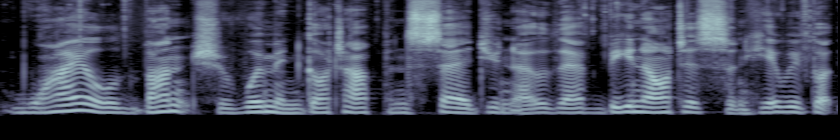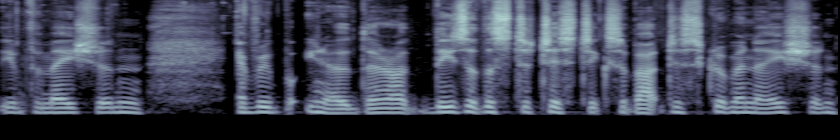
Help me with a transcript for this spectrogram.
wild bunch of women got up and said, you know, there have been artists, and here we've got the information. Every, you know, there are these are the statistics about discrimination,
